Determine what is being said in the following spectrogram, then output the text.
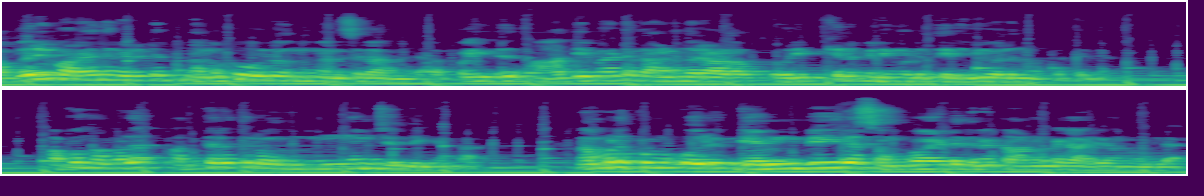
അവർ പറയുന്ന കേട്ടിട്ട് നമുക്ക് പോലും ഒന്നും മനസ്സിലാവുന്നില്ല. അപ്പൊ ഇത് ആദ്യമായിട്ട് കാണുന്ന ഒരാളോ ഒരിക്കലും പിന്നെ ഇങ്ങോട്ട് തിരിഞ്ഞു പോലും നോക്കത്തില്ല അപ്പൊ നമ്മൾ അത്തരത്തിലൊന്നും ചിന്തിക്കണ്ട. നമ്മളിപ്പം ഒരു ഗംഭീര സംഭവമായിട്ട് ഇതിനെ കാണേണ്ട കാര്യമൊന്നുമില്ല.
